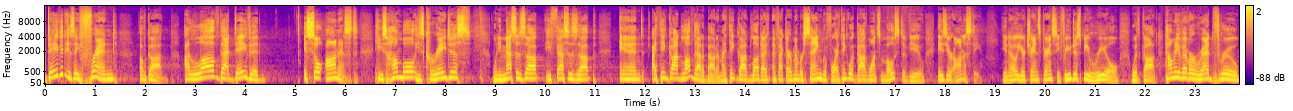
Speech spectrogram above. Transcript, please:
David is a friend of God. I love that David is so honest. He's humble, he's courageous. When he messes up, he fesses up. And I think God loved that about him. I think God loved, in fact, I remember saying before, I think what God wants most of you is your honesty you know, your transparency, for you just be real with God. How many have ever read through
